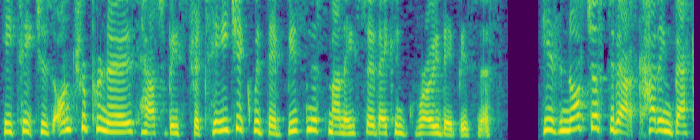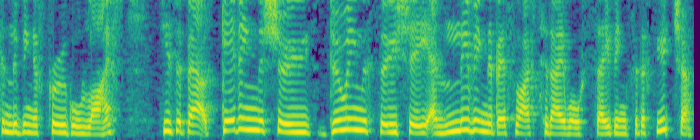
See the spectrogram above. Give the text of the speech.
He teaches entrepreneurs how to be strategic with their business money so they can grow their business. He's not just about cutting back and living a frugal life. He's about getting the shoes, doing the sushi and living the best life today while saving for the future.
